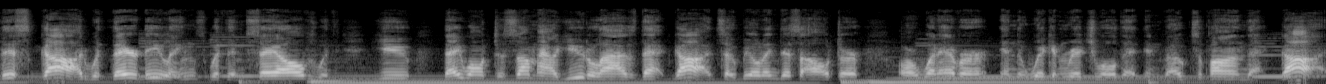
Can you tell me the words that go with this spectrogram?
this God with their dealings with themselves, with you. They want to somehow utilize that God. So building this altar or whatever in the Wiccan ritual that invokes upon that god.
